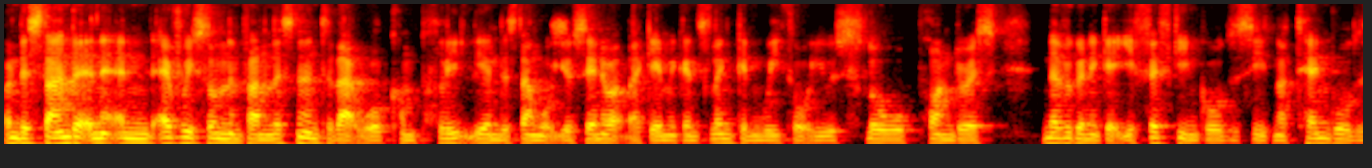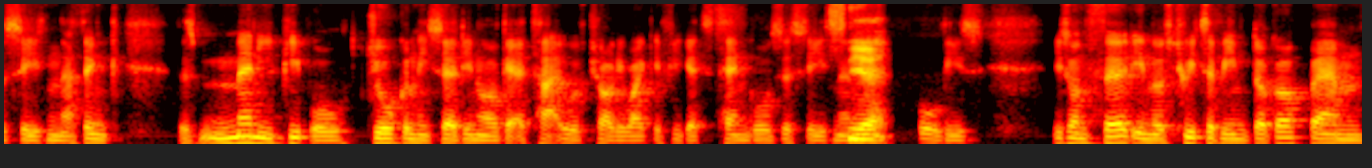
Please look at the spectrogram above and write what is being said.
understand it, and and every Sunderland fan listening to that will completely understand what you're saying about that game against Lincoln. We thought he was slow, ponderous never going to get you 15 goals a season or 10 goals a season. I think there's many people jokingly said, you know, I'll get a tattoo with Charlie Wyke if he gets 10 goals this season. And yeah. all these, he's on 30 and those tweets have been dug up. Um,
